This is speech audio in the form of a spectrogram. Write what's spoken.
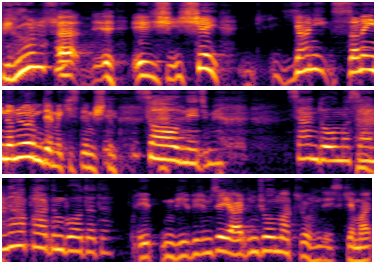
Biliyor musun? Ee, e, e, ş- şey yani sana inanıyorum demek istemiştim. Sağ ol Necmi. Sen de olmasan ne yapardın bu odada? E, birbirimize yardımcı olmak zorundayız Kemal.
